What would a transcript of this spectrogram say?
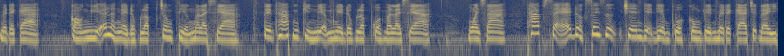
Merdeka có nghĩa là ngày độc lập trong tiếng Malaysia, tên tháp kỷ niệm ngày độc lập của Malaysia. Ngoài ra, tháp sẽ được xây dựng trên địa điểm của công viên Merdeka trước đây.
